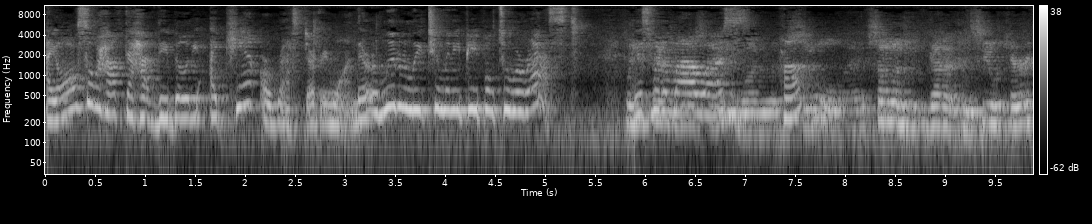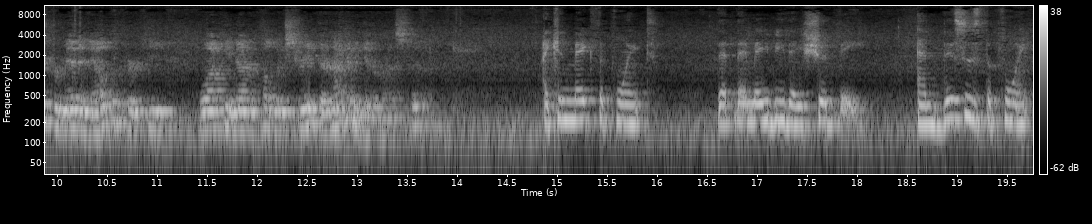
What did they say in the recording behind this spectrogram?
I also have to have the ability, I can't arrest everyone. There are literally too many people to arrest. Well, This would allow us, huh? civil- If someone's got a concealed carry permit in Albuquerque walking down a public street, they're not going to get arrested. I can make the point that they, maybe they should be. And this is the point.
